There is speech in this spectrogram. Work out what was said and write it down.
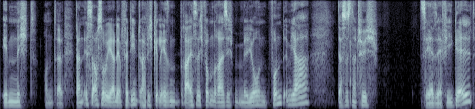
eben nicht. Und äh, dann ist auch so, ja, der verdient, habe ich gelesen, 30, 35 Millionen Pfund im Jahr. Das ist natürlich sehr, sehr viel Geld.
